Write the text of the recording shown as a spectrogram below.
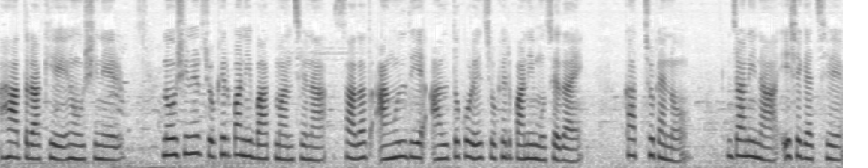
হাত রাখে নৌসিনের। নৌসিনের চোখের পানি বাত মানছে না। সাদাত আঙুল দিয়ে আলতো করে চোখের পানি মুছে দেয়। কাঁদছ কেন? জানি না, এসে গেছে।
